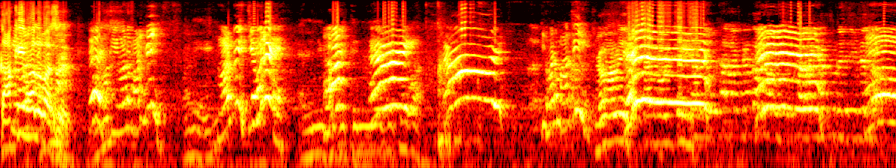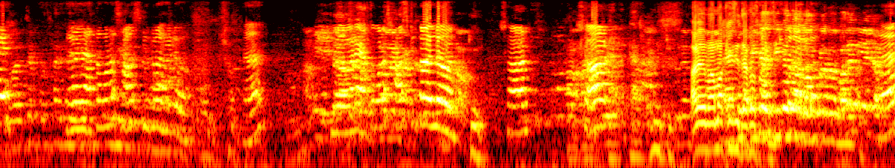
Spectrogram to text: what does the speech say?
কাকে ভালোবাসে? এ, তুই আমারে মারবি? আরে মারবি তুই আমারে আরে নি হ্যাঁ? তিন এই, এই, আমারে মারবি? এত বড় সাহস কি করে হইল হ্যাঁ? এত বড় সাহস কি করে হইল সর সর। তার কমিটি আরে মামা কিছু দেখো? লঙ্কা লঙ্কা। হ্যাঁ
